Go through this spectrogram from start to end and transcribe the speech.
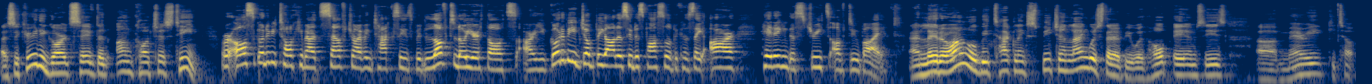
A security guard saved an unconscious teen. We're also going to be talking about self driving taxis. We'd love to know your thoughts. Are you going to be jumping on as soon as possible because they are hitting the streets of Dubai? And later on, we'll be tackling speech and language therapy with Hope AMC's uh, Mary Kiteou.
